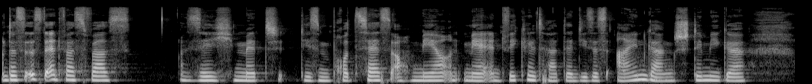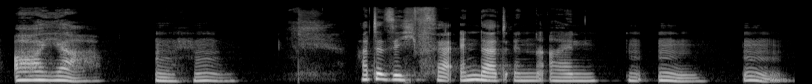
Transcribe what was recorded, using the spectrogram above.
Und das ist etwas, was sich mit diesem Prozess auch mehr und mehr entwickelt hat, denn dieses eingangsstimmige, oh ja, mhm, hatte sich verändert in ein mm, mm, mm.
